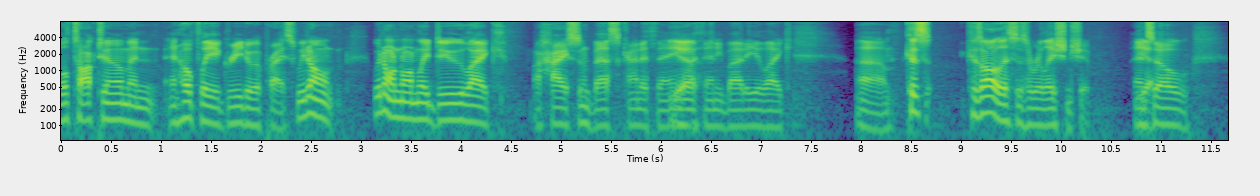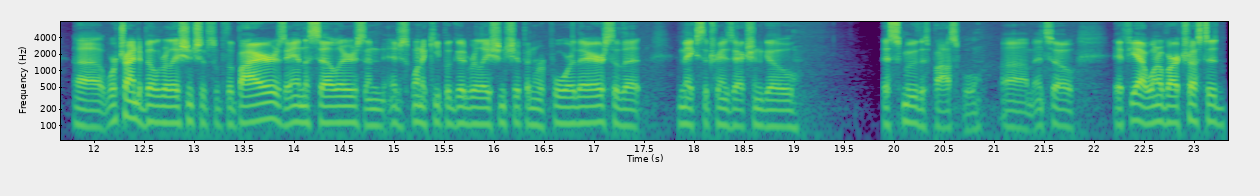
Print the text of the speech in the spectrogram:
we'll talk to them and and hopefully agree to a price. We don't we don't normally do like a highest and best kind of thing Yeah. with anybody, like, because because all this is a relationship, and Yeah. so. Uh, we're trying to build relationships with the buyers and the sellers, and, and just want to keep a good relationship and rapport there, so that it makes the transaction go as smooth as possible. Um, and so, if yeah, one of our trusted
